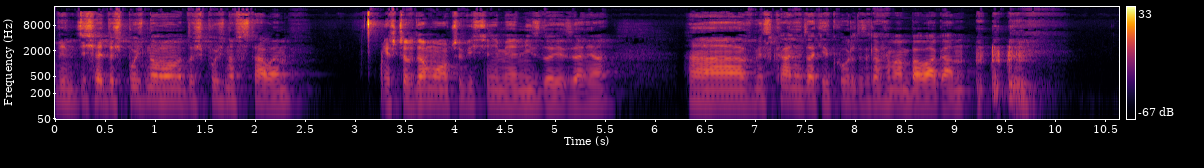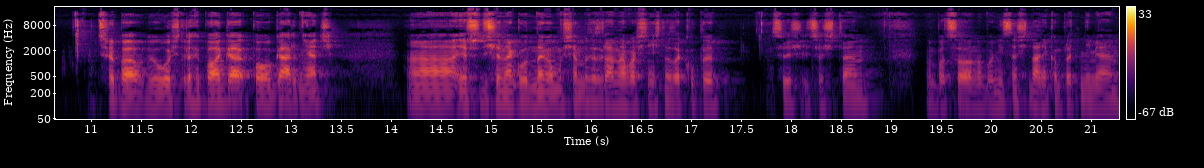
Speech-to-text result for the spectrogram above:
Więc dzisiaj dość późno, dość późno wstałem. Jeszcze w domu oczywiście nie miałem nic do jedzenia. A w mieszkaniu taki kurde trochę mam bałagan. Trzeba było się trochę poogarniać. A jeszcze dzisiaj na głodnego musiałem z rana właśnie iść na zakupy. Coś i coś ten. No bo co, no bo nic na śniadanie kompletnie nie miałem.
